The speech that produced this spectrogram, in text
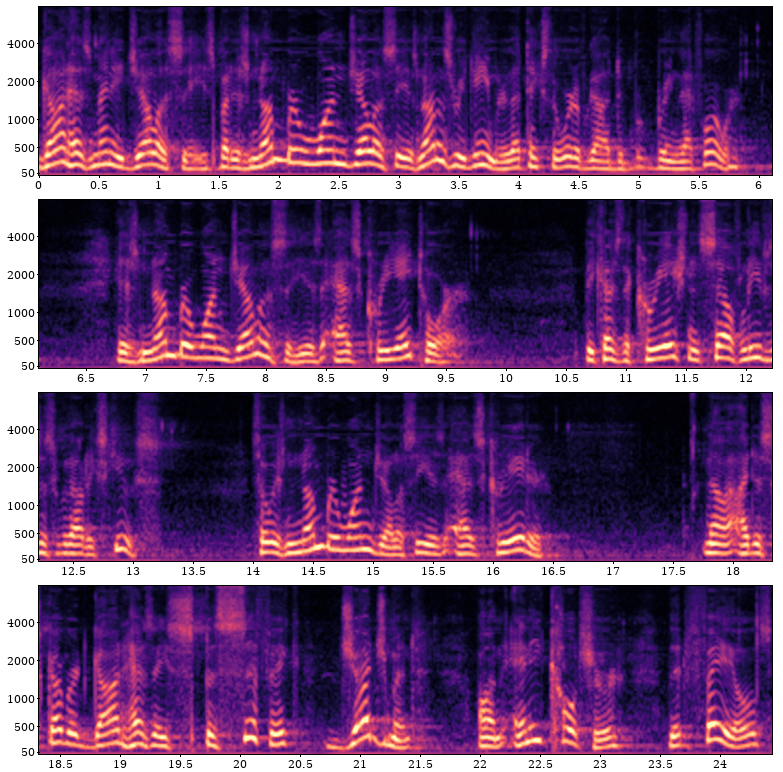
God has many jealousies, but his number one jealousy is not as Redeemer. That takes the Word of God to bring that forward. His number one jealousy is as Creator, because the creation itself leaves us without excuse. So his number one jealousy is as creator. Now, I discovered God has a specific judgment on any culture that fails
